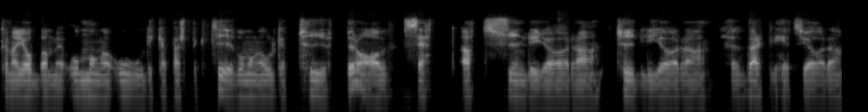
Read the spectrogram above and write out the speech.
kunna jobba med många olika perspektiv och många olika typer av sätt att synliggöra, tydliggöra, eh, verklighetsgöra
